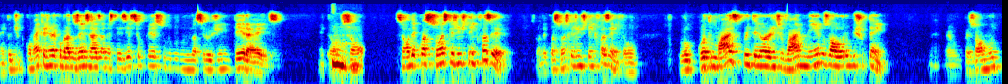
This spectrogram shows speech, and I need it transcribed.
Então, tipo, como é que a gente vai cobrar 200 reais a anestesia se o preço do, da cirurgia inteira é esse? Então, uhum. são, são adequações que a gente tem que fazer. São adequações que a gente tem que fazer. Então, quanto mais para o interior a gente vai, menos valor o bicho tem. É, o pessoal muito.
